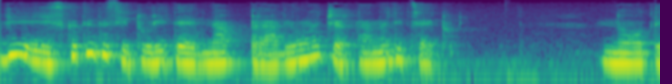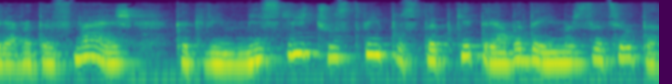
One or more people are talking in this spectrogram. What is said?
Вие искате да си турите една правилна черта на лицето. Но трябва да знаеш какви мисли, чувства и постъпки трябва да имаш за целта.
